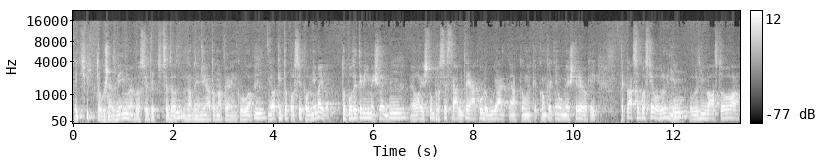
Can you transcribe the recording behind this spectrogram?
teď to už nezměníme, prostě teď se to zaměří na to na tréninku a mm. jo, to prostě vnímají to pozitivní myšlení. Mm. Jo, a když tom prostě strávíte nějakou dobu, jak, jak konkrétně u mě 4 roky, tak vás to prostě ovlivní. Mm. Ovlivní vás to a,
